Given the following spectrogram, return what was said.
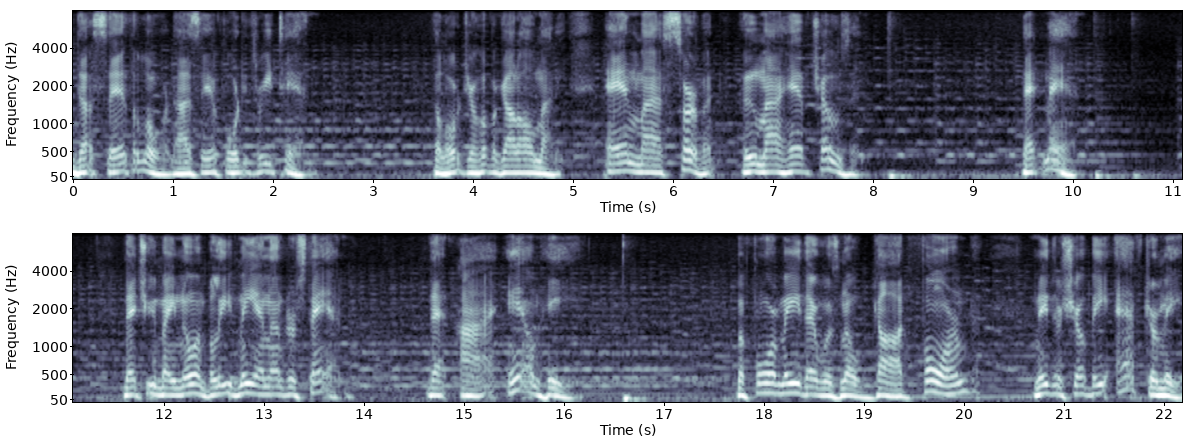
Thus saith the Lord, Isaiah 43 10. The Lord Jehovah God Almighty, and my servant whom I have chosen. That man. That you may know and believe me and understand that I am He. Before me there was no God formed, neither shall be after me.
